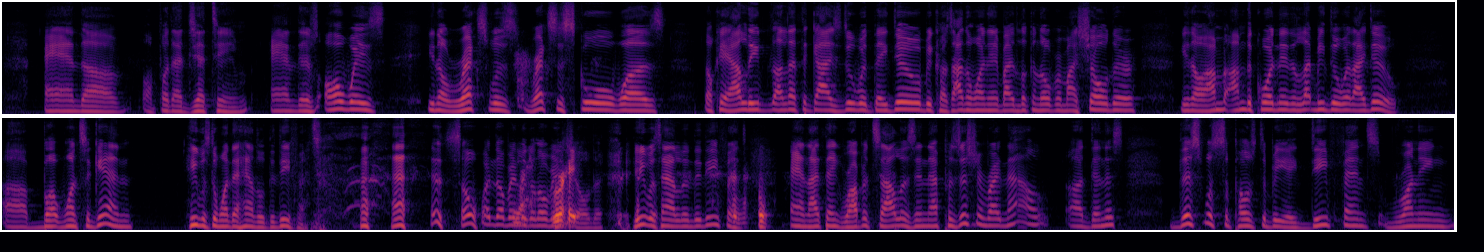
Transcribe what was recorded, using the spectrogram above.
and uh, for that Jet team. And there's always, you know, Rex was Rex's school was okay. I leave. I let the guys do what they do because I don't want anybody looking over my shoulder. You know, I'm I'm the coordinator. Let me do what I do. Uh, but once again, he was the one that handled the defense. so when nobody looking over right. his shoulder, he was handling the defense. and I think Robert Saleh is in that position right now, uh, Dennis. This was supposed to be a defense running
